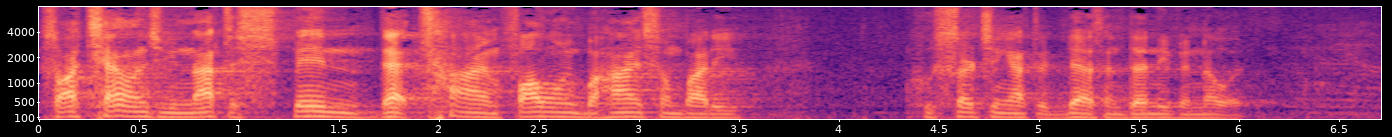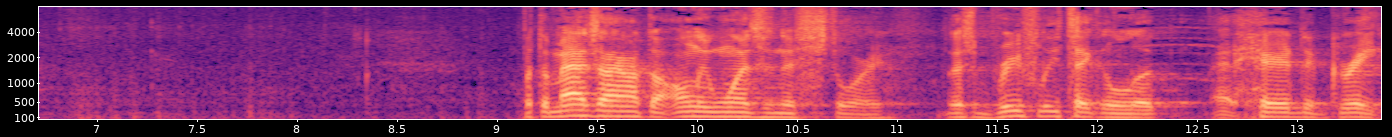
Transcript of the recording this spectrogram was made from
So I challenge you not to spend that time following behind somebody who's searching after death and doesn't even know it. But the Magi aren't the only ones in this story. Let's briefly take a look at Herod the Great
